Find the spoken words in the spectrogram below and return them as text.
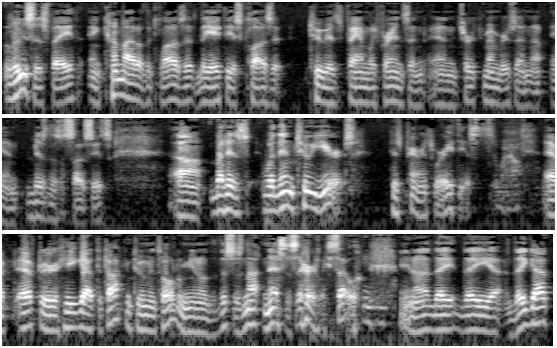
lose his faith and come out of the closet, the atheist closet, to his family, friends, and, and church members and uh, and business associates. Uh, but his within two years, his parents were atheists. wow. After, after he got to talking to him and told him, you know, that this is not necessarily so, Mm-hmm. you know, they they uh, they got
